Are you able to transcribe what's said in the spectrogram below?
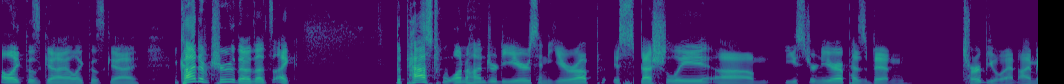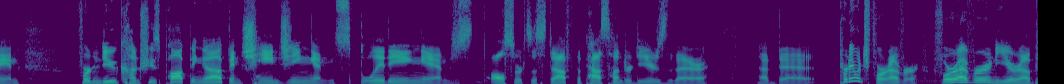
I like this guy. I like this guy. Kind of true though. That's like the past 100 years in Europe, especially um, Eastern Europe, has been turbulent. I mean, for new countries popping up and changing and splitting and just all sorts of stuff, the past hundred years there have been pretty much forever. Forever in Europe.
